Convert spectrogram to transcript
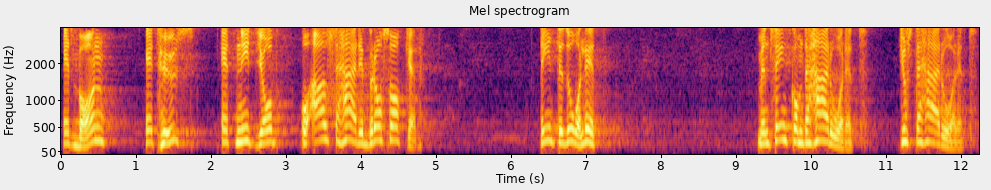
ett barn, ett hus, ett nytt jobb och allt det här är bra saker. Det är inte dåligt. Men tänk om det här året, just det här året,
